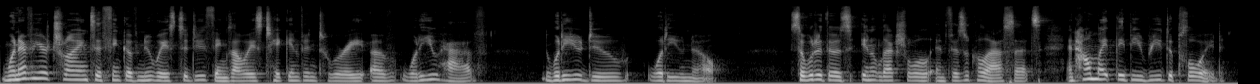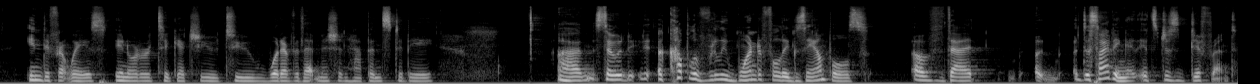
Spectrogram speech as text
whenever you're trying to think of new ways to do things, always take inventory of what do you have, what do you do, what do you know. So, what are those intellectual and physical assets, and how might they be redeployed? In different ways in order to get you to whatever that mission happens to be. Um, so, a couple of really wonderful examples of that uh, deciding it, it's just different.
